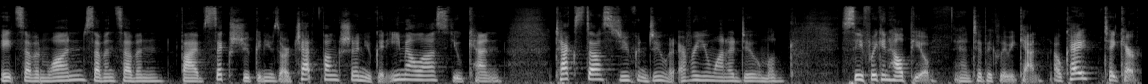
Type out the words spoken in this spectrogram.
871 7756. You can use our chat function. You can email us. You can text us. You can do whatever you want to do, and we'll see if we can help you. And typically we can. Okay? Take care.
